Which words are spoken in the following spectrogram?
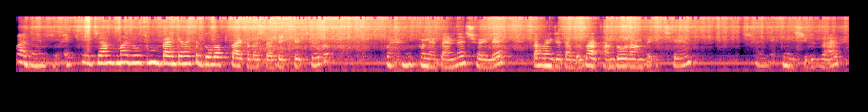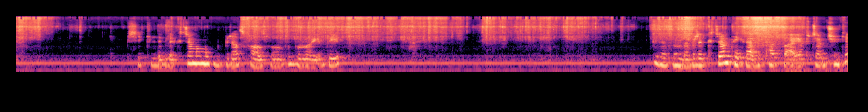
Maydanozumu ekleyeceğim. Maydanozumu ben genellikle dolapta arkadaşlar bekletiyorum. Bu nedenle şöyle daha önceden de zaten doğrandığı için şöyle gelişi güzel bir şekilde bırakacağım ama bu biraz fazla oldu buraya değil. Birazını da bırakacağım. Tekrar bir kat daha yapacağım çünkü.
